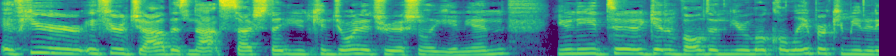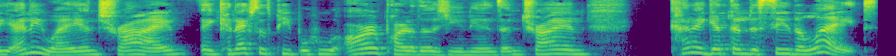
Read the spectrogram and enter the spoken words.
If your if your job is not such that you can join a traditional union, you need to get involved in your local labor community anyway and try and connect with people who are part of those unions and try and kind of get them to see the light.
